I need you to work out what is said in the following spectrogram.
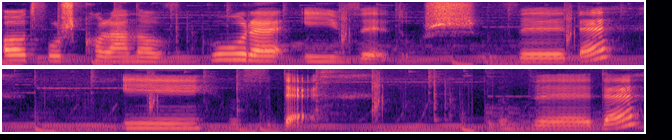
otwórz kolano w górę i wydłuż. Wydech i wdech. Wydech,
